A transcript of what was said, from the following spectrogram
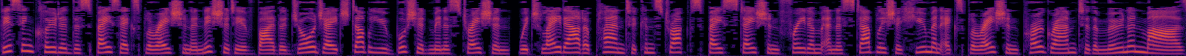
This included the Space Exploration Initiative by the George H. W. Bush administration, which laid out a plan to construct Space Station Freedom and establish a human exploration program to the Moon and Mars.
